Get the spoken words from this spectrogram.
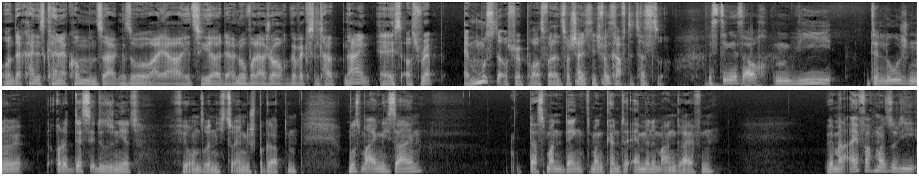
Und da kann jetzt keiner kommen und sagen so, ah ja, jetzt hier, der nur weil er Genre gewechselt hat. Nein, er ist aus Rap, er musste aus Rap raus, weil er es wahrscheinlich Das- nicht das- verkraftet hat. So. Das Ding ist auch, wie delusional oder desillusioniert für unsere nicht so englisch Begabten muss man eigentlich sein, dass man denkt, man könnte Eminem angreifen. Wenn man einfach mal so die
